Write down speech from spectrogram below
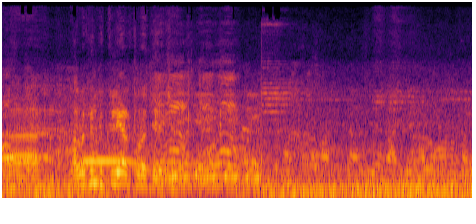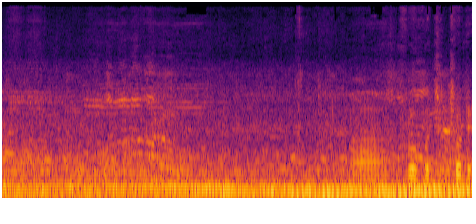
আহ, ভালো কিন্তু ক্লিয়ার করে দিয়েছে। ছোটে।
